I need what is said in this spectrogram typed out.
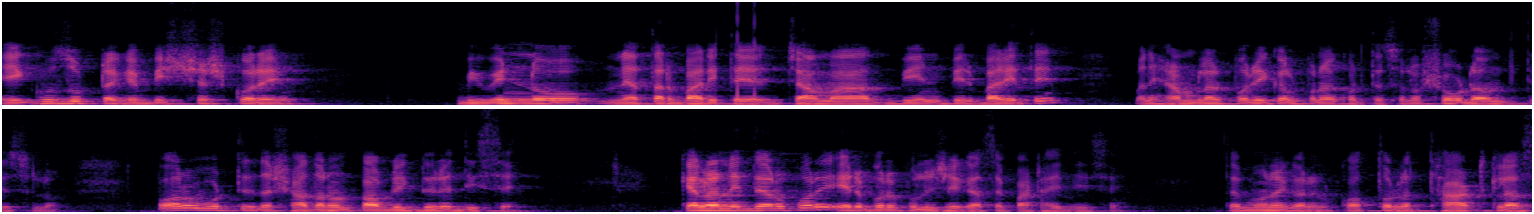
এই গুজবটাকে বিশ্বাস করে বিভিন্ন নেতার বাড়িতে, জামাত, বিএনপির বাড়িতে মানে হামলার পরিকল্পনা করতেছিল শোডাউন দিতেছিল। পরবর্তীতে সাধারণ পাবলিক ধরে দিছে। কেলানি দেওয়ার পরে এরপরে পুলিশের কাছে পাঠাই দিয়েছে। তো মনে করেন কতটা থার্ড ক্লাস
